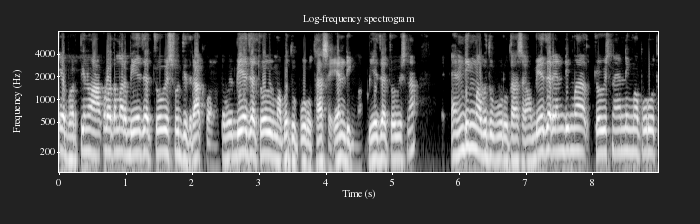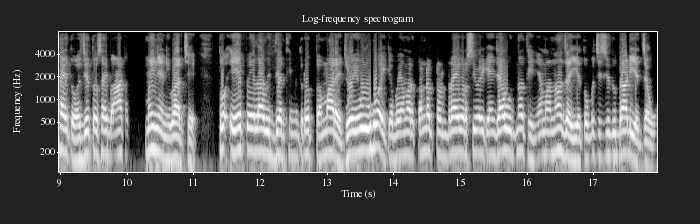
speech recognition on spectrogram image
એ ભરતીનો આંકડો તમારે બે હજાર ચોવીસ સુધી જ રાખવાનો. કે ભાઈ, બે હજાર ચોવીસમાં બધું પૂરું થશે એન્ડિંગમાં બે હજાર ચોવીસના એન્ડિંગમાં બધું પૂરું થશે. બે હજાર એન્ડિંગમાં ચોવીસના એન્ડિંગમાં પૂરું થાય તો હજી તો સાહેબ આઠ મહિનાની વાર છે. તો એ પહેલા વિદ્યાર્થી મિત્રો તમારે જો એવું હોય કે ભાઈ અમારે કંડક્ટર ડ્રાઈવર સિવાય ક્યાંય જવું જ નથી એમાં ન જઈએ તો પછી સીધું દાડીએ જ જવું.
